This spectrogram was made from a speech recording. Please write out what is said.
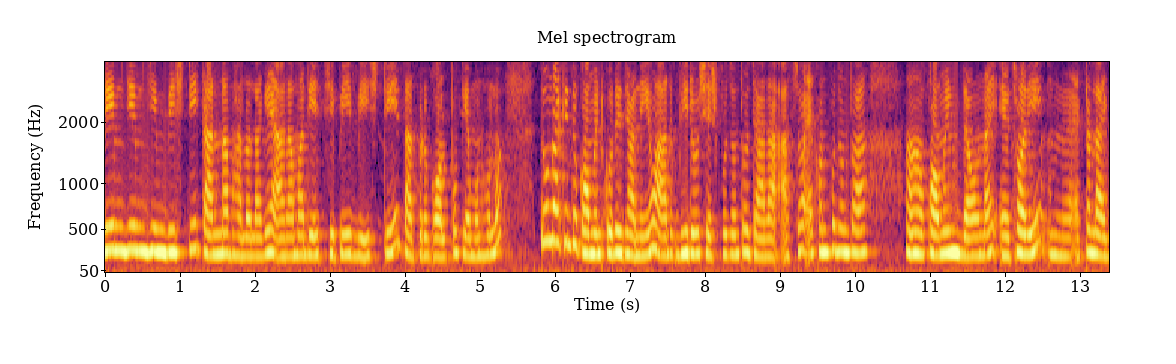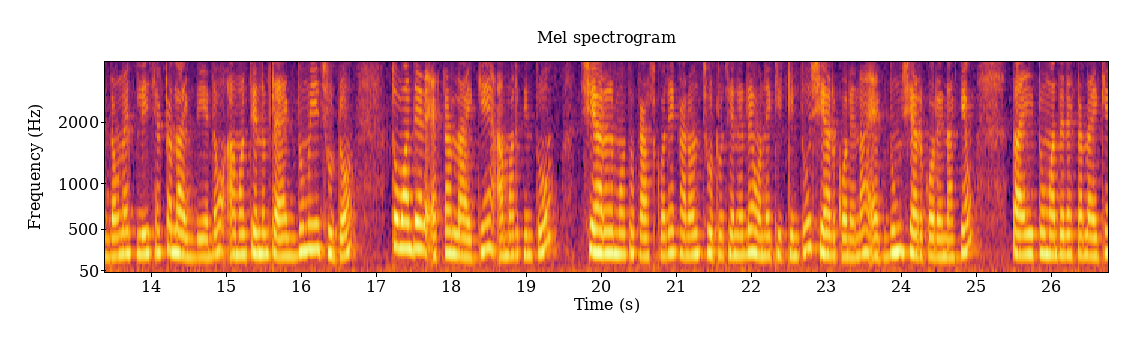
রিম ঝিম ঝিম বৃষ্টি, কান্না ভালো লাগে। আর আমাদের রেসিপি বৃষ্টি, তারপরে গল্প কেমন হলো, তোমরা কিন্তু কমেন্ট করে জানিও। আর ভিডিও শেষ পর্যন্ত যারা আসো এখন পর্যন্ত কমেন্ট দাও নাই সরি একটা লাইক দাও নাই প্লিজ একটা লাইক দিয়ে দাও। আমার চ্যানেলটা একদমই ছোটো। তোমাদের একটা লাইকে আমার কিন্তু শেয়ারের মতো কাজ করে, কারণ ছোট চ্যানেলে অনেকে কিন্তু শেয়ার করে না, একদম শেয়ার করে না কেউ। তাই তোমাদের একটা লাইকে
